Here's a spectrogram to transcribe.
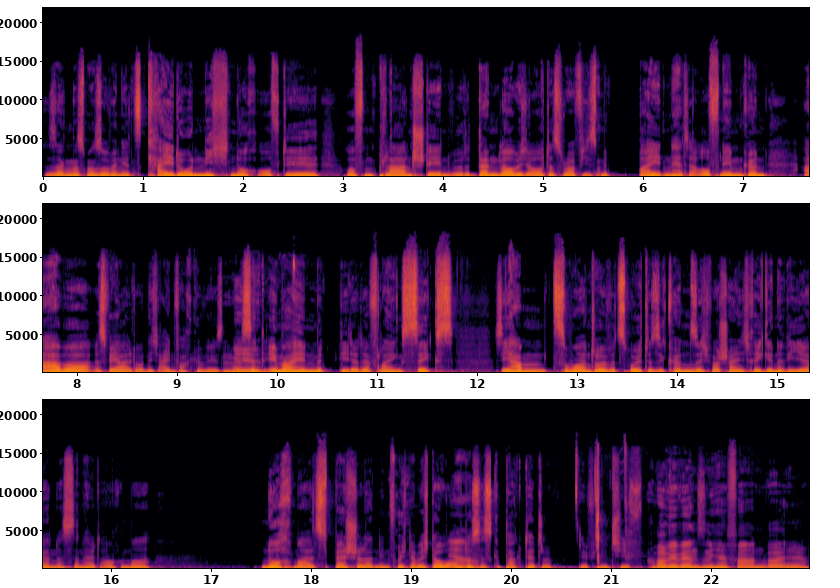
sagen wir es mal so, wenn jetzt Kaido nicht noch auf, die, auf dem Plan stehen würde, dann glaube ich auch, dass Ruffy es mit beiden hätte aufnehmen können. Aber es wäre halt auch nicht einfach gewesen. Weil es Nee. sind immerhin Mitglieder der Flying Six. Sie haben Zora Teufelsfrüchte, sie können sich wahrscheinlich regenerieren. Das ist dann halt auch immer nochmal special an den Früchten. Aber ich glaube Ja. auch, dass es gepackt hätte. Definitiv. Aber wir werden es nicht erfahren, weil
